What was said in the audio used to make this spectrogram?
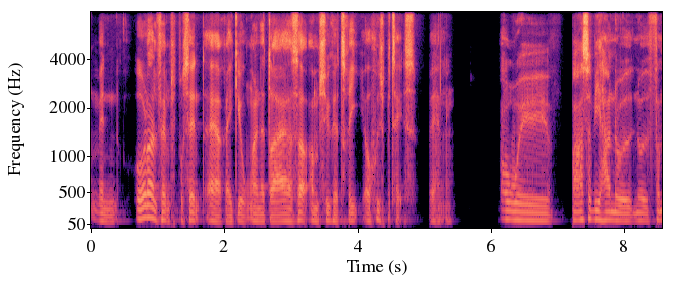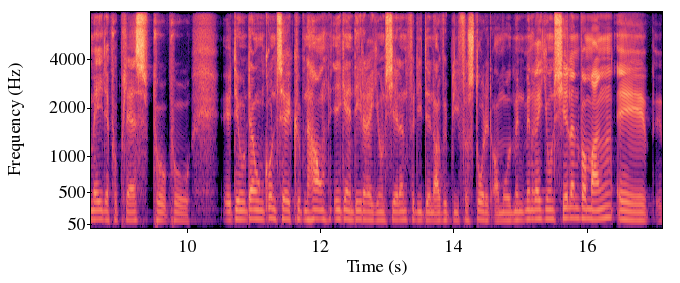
men 98 procent af regionerne drejer sig om psykiatri og hospitalsbehandling. Og øh, bare så vi har noget, noget formalia på plads på, på øh, det er jo, der er jo en grund til, at København ikke er en del af Region Sjælland, fordi det nok vil blive for stort et område. Men, men Region Sjælland, hvor mange øh, øh,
